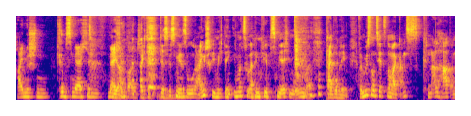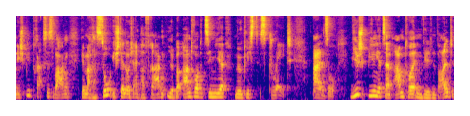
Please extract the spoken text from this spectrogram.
heimischen Grimms Märchen, Märchenwald. Ja, richtig. Das ist mir so reingeschrieben. Ich denke immer zu einem Grimms Märchen, Märchenwald. Kein Problem. Wir müssen uns jetzt nochmal ganz knallhart an die Spielpraxis wagen. Wir machen es so, ich stelle euch ein paar Fragen, ihr beantwortet sie mir möglichst straight. Also, wir spielen jetzt ein Abenteuer im wilden Wald.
